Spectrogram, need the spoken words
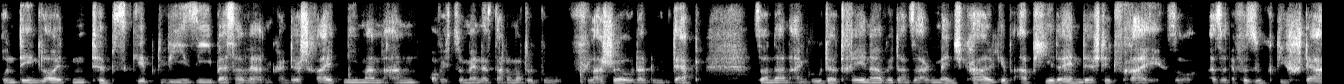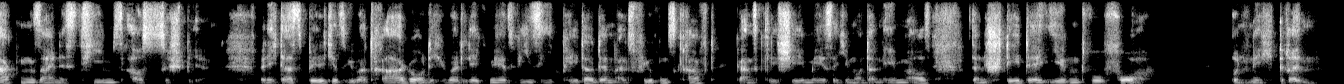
und den Leuten Tipps gibt, wie sie besser werden können. Der schreit niemanden an, hoffe ich zumindest nach dem Motto, du Flasche oder du Depp, sondern ein guter Trainer wird dann sagen, Mensch, Karl, gib ab hier dahin, der steht frei. So. Also er versucht, die Stärken seines Teams auszuspielen. Wenn ich das Bild jetzt übertrage und ich überlege mir jetzt, wie sieht Peter denn als Führungskraft ganz klischeemäßig im Unternehmen aus, dann steht er irgendwo vor und nicht drin.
